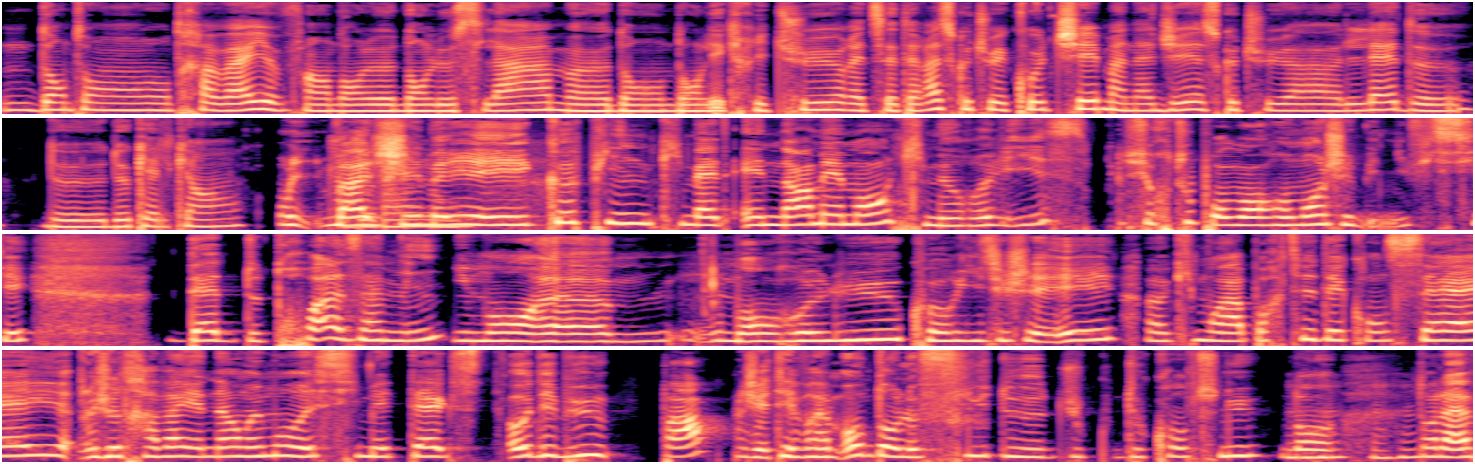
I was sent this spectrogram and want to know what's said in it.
dans ton travail, enfin dans le dans le slam, euh, dans dans l'écriture, etc., est-ce que tu es coaché, managé? Est-ce que tu as l'aide de de quelqu'un Oui, bah j'ai mes copines qui m'aident énormément, qui me relisent. Surtout pour mon roman, j'ai bénéficié d'aide de trois amis. Ils m'ont euh, m'ont relu, corrigé, euh, qui m'ont apporté des conseils. Je travaille énormément aussi mes textes. Au début, pas. J'étais vraiment dans le flux de du, de contenu, dans Mhm, mhm. dans la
